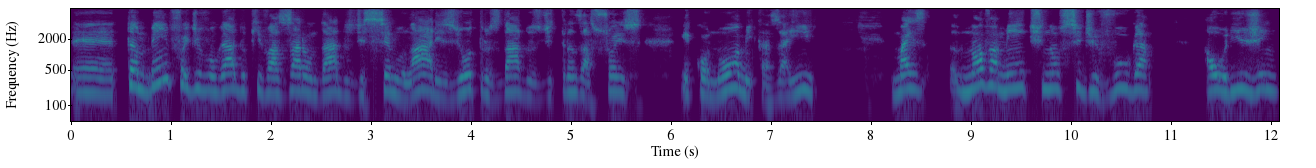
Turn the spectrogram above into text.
é, também foi divulgado que vazaram dados de celulares e outros dados de transações econômicas aí, mas novamente não se divulga a origem,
